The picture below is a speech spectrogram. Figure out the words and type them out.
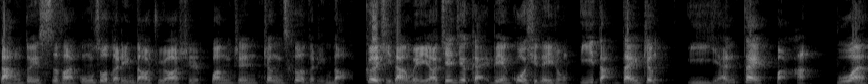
党对司法工作的领导主要是方针政策的领导。各级党委要坚决改变过去那种以党代政、以严代法、不按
